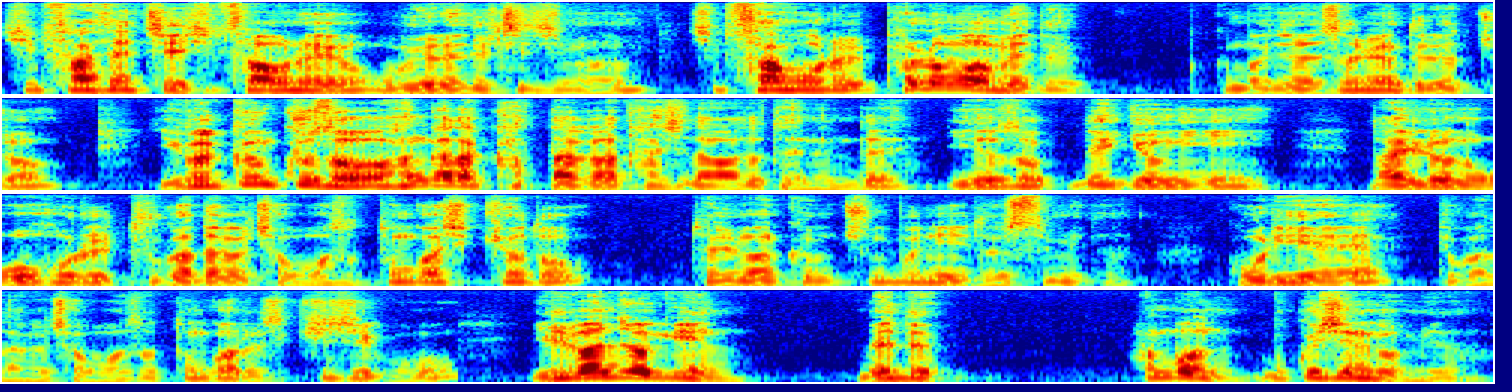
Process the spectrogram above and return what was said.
14cm에 14호네요. 우연의 일치지만. 14호를 팔로마 매듭. 금방 전에 설명드렸죠. 이걸 끊고서 한 가닥 갔다가 다시 나와도 되는데 이 녀석 내경이 나일론 5호를 두 가닥을 접어서 통과시켜도 될 만큼 충분히 넓습니다. 고리에 두 가닥을 접어서 통과를 시키시고 일반적인 매듭 한번 묶으시는 겁니다.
